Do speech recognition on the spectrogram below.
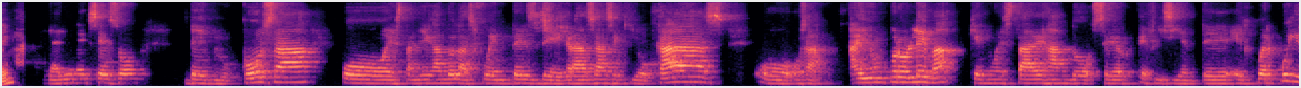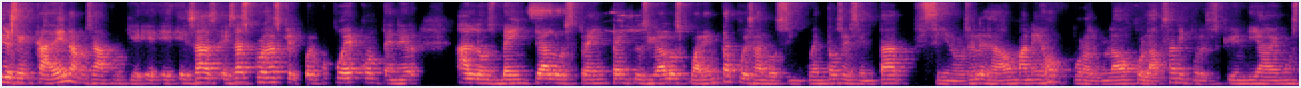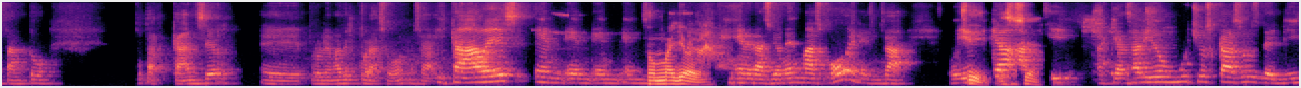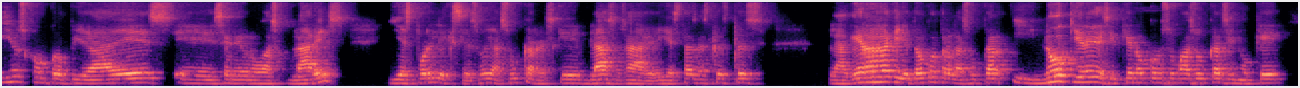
Y hay un exceso de glucosa o están llegando las fuentes de grasas equivocadas, o, o sea, hay un problema que no está dejando ser eficiente el cuerpo y desencadenan, o sea, porque e, e, esas, esas cosas que el cuerpo puede contener a los 20, a los 30, inclusive a los 40, pues a los 50 o 60, si no se les ha dado manejo, por algún lado colapsan y por eso es que hoy en día vemos tanto cáncer, eh, problemas del corazón, o sea, y cada vez en, en, en, son mayores. generaciones más jóvenes, o sea, hoy en día aquí, aquí, han salido muchos casos de niños con propiedades eh, cerebrovasculares y es por el exceso de azúcar, es que, Blas, o sea, y esta, es que esto es la guerra que yo tengo contra el azúcar y no quiere decir que no consuma azúcar, sino que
